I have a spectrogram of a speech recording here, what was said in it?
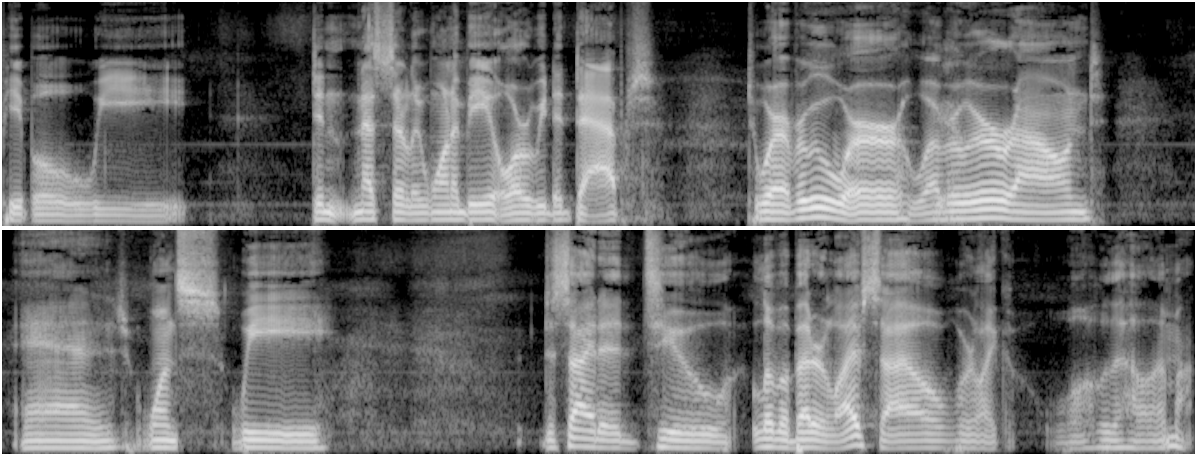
people we didn't necessarily want to be or we'd adapt to wherever we were, whoever we were around. And once we decided to live a better lifestyle, we're like, well, who the hell am I?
